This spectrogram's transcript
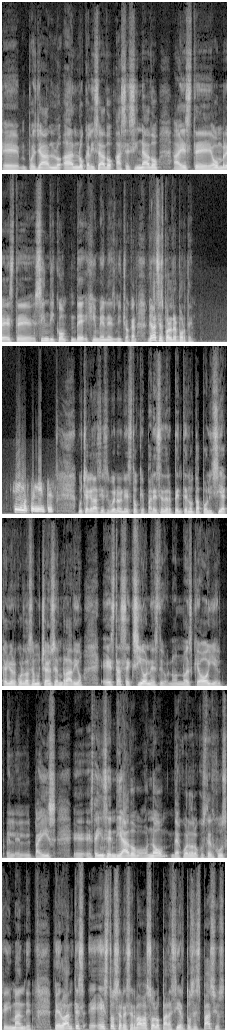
eh, pues ya lo han localizado, asesinado a este hombre, este síndico de Jiménez, Michoacán. Gracias por el reporte. Seguimos pendientes. Muchas gracias. Y bueno, en esto que parece de repente nota policíaca, yo recuerdo hace muchos años en radio, estas secciones, digo, no, no es que hoy el, país eh, esté incendiado o no, de acuerdo a lo que usted juzgue y mande, pero antes eh, esto se reservaba solo para ciertos espacios.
